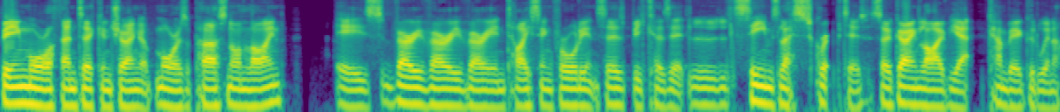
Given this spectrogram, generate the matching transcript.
being more authentic and showing up more as a person online is very, very, very enticing for audiences because it l- seems less scripted. So going live, yeah, can be a good winner.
